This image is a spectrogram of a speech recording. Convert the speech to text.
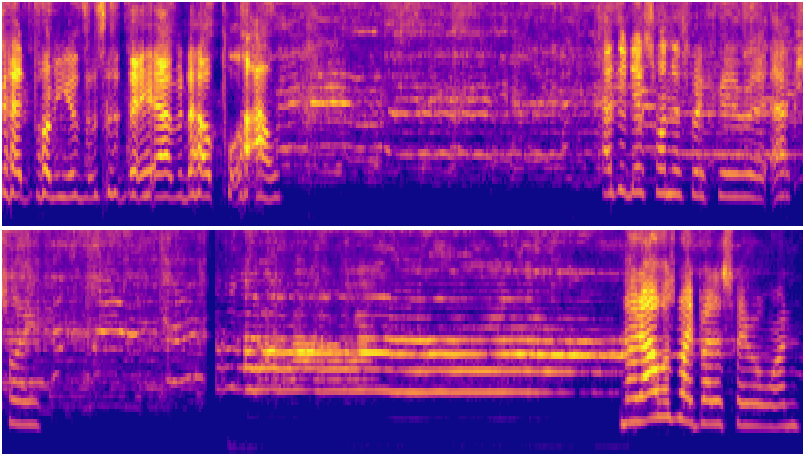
headphone users they have it out loud. I think this one is my favorite, actually. No, that was my brother's favorite one.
